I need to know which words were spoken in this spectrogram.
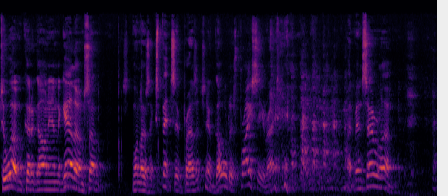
two of them could have gone in together on some one of those expensive presents. You know, gold is pricey, right? Might have been several of them.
